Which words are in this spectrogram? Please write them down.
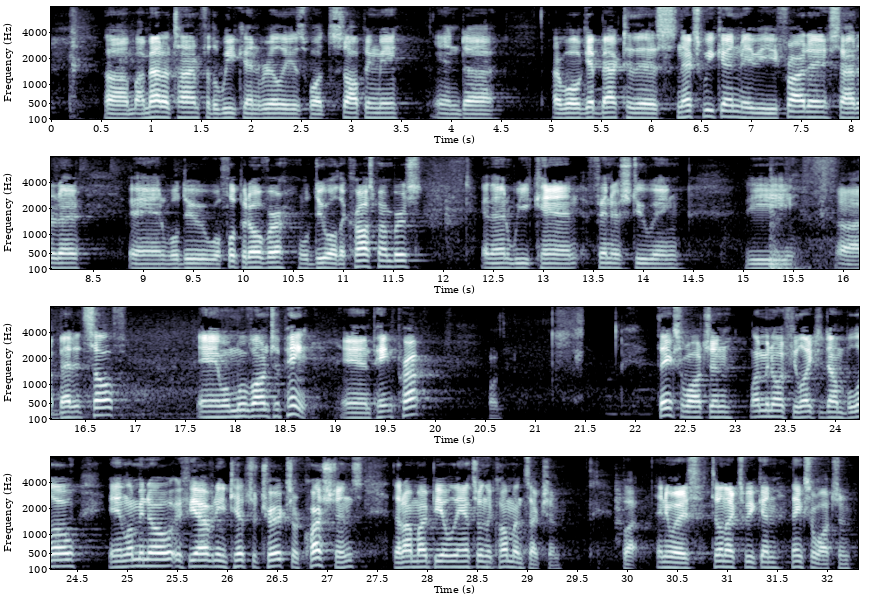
Um, I'm out of time for the weekend really is what's stopping me. And uh, I will get back to this next weekend, maybe Friday, Saturday, and we'll do, we'll flip it over. We'll do all the cross members, and then we can finish doing the uh, bed itself, and we'll move on to paint and paint prep. Thanks for watching. Let me know if you liked it down below, and let me know if you have any tips or tricks or questions that I might be able to answer in the comment section. But anyways, till next weekend, thanks for watching.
